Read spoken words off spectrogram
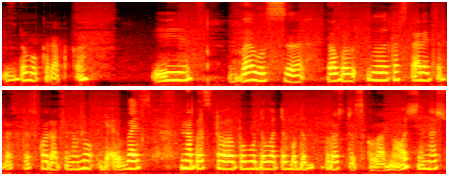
знову крапка. І велос, то велика стариця просто скорочено. Ну, весь напис то побудувати буде просто складно. Ось і наш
